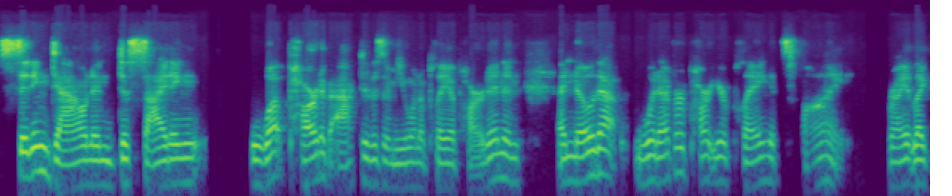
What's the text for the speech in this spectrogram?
sitting down and deciding what part of activism you want to play a part in and and know that whatever part you're playing it's fine right like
